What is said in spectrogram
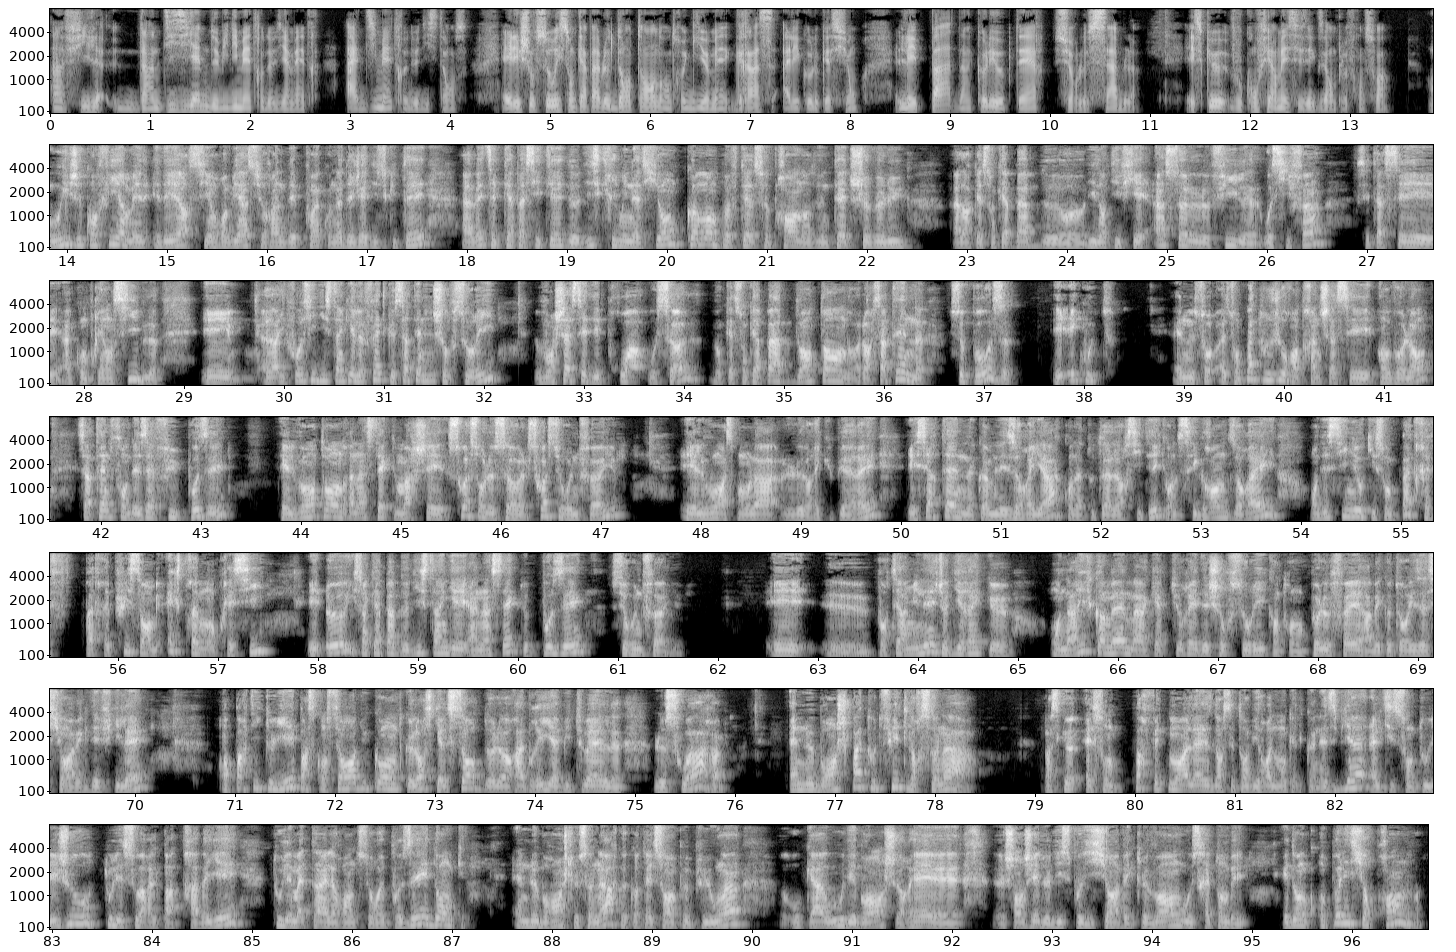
un fil d'un dixième de millimètre de diamètre à 10 mètres de distance. Et les chauves-souris sont capables d'entendre, entre guillemets, grâce à l'écolocation, les pas d'un coléoptère sur le sable. Est-ce que vous confirmez ces exemples, François? Oui, je confirme. Et d'ailleurs, si on revient sur un des points qu'on a déjà discuté, avec cette capacité de discrimination, comment peuvent-elles se prendre une tête chevelue alors qu'elles sont capables d'identifier un seul fil aussi fin C'est assez incompréhensible. Et alors, il faut aussi distinguer le fait que certaines chauves-souris vont chasser des proies au sol, donc elles sont capables d'entendre. Alors certaines se posent et écoutent. Elles ne sont, elles sont pas toujours en train de chasser en volant. Certaines font des affûts posés et elles vont entendre un insecte marcher soit sur le sol, soit sur une feuille et elles vont à ce moment-là le récupérer. Et certaines, comme les oreillards qu'on a tout à l'heure cité, qui ont ces grandes oreilles, ont des signaux qui sont pas très, pas très puissants, mais extrêmement précis. Et eux, ils sont capables de distinguer un insecte posé sur une feuille. Et euh, pour terminer, je dirais que on arrive quand même à capturer des chauves-souris quand on peut le faire avec autorisation, avec des filets, en particulier parce qu'on s'est rendu compte que lorsqu'elles sortent de leur abri habituel le soir, elles ne branchent pas tout de suite leur sonar parce qu'elles sont parfaitement à l'aise dans cet environnement qu'elles connaissent bien, elles y sont tous les jours, tous les soirs elles partent travailler, tous les matins elles rentrent se reposer, donc elles ne branchent le sonar que quand elles sont un peu plus loin au cas où des branches auraient euh, changé de disposition avec le vent ou seraient tombées. Et donc, on peut les surprendre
